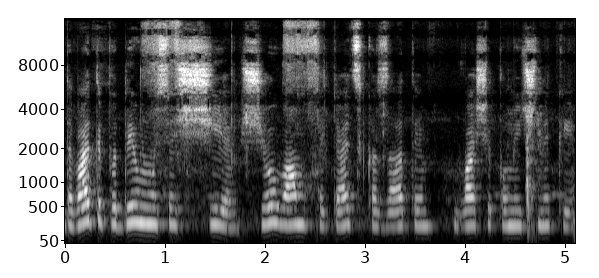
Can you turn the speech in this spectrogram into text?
Давайте подивимося ще, що вам хочуть сказати ваші помічники.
